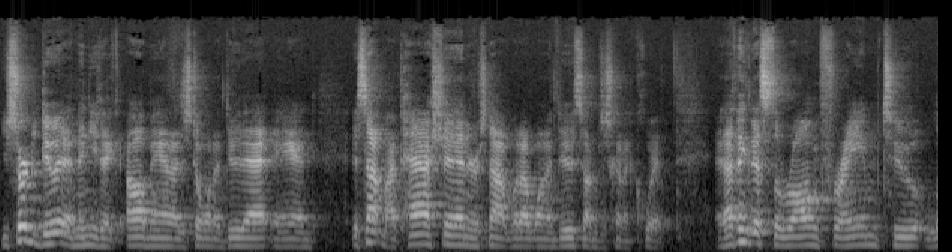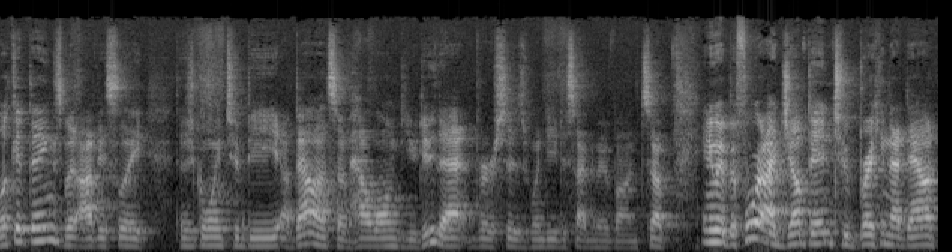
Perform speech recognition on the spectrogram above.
you start to do it and then you think, "Oh man, I just don't want to do that and it's not my passion or it's not what I want to do, so I'm just going to quit." And I think that's the wrong frame to look at things, but obviously there's going to be a balance of how long do you do that versus when do you decide to move on. So, anyway, before I jump into breaking that down,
